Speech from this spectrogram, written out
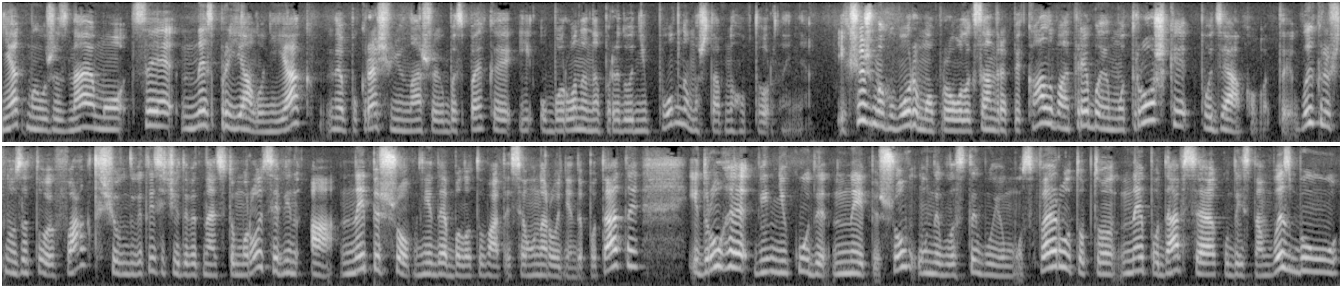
як ми вже знаємо, це не сприяло ніяк покращенню нашої безпеки і оборони напередодні повномасштабного вторгнення. Якщо ж ми говоримо про Олександра Пікалова, треба йому трошки подякувати, виключно за той факт, що в 2019 році він а не пішов ніде балотуватися у народні депутати, і друге, він нікуди не пішов у невластиву йому сферу, тобто не подався кудись там в СБУ,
